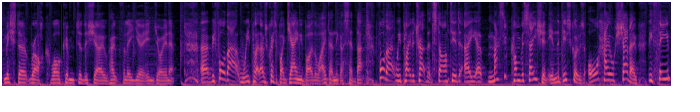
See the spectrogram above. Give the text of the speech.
Mr. Rock. Welcome to the show. Hopefully you're enjoying it. Uh, before that, we played. That was requested by Jamie, by the way. I don't think I said that. Before that, we played a track that started a, a massive conversation in the Discord. It was All Hail Shadow, the theme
